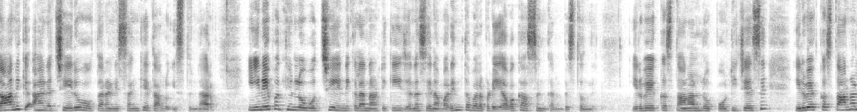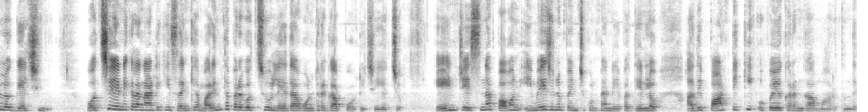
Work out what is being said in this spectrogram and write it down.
దానికి ఆయన చేరువవుతారని సంకేతాలు ఇస్తున్నారు. ఈ నేపథ్యంలో వచ్చే ఎన్నికల నాటికి జనసేన మరింత బలపడే అవకాశం కనిపిస్తుంది. ఇరవై ఒక్క స్థానాల్లో పోటీ చేసి ఇరవై ఒక్క స్థానాల్లో గెలిచింది. వచ్చే ఎన్నికల నాటికి సంఖ్య మరింత పెరగొచ్చు లేదా ఒంటరిగా పోటీ చేయొచ్చు. ఏం చేసినా పవన్ ఇమేజ్ను పెంచుకుంటున్న నేపథ్యంలో అది పార్టీకి ఉపయోగకరంగా మారుతుంది.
